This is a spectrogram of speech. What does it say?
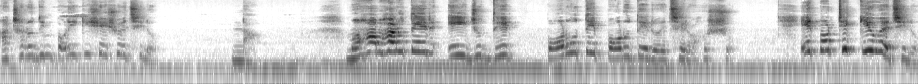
আঠারো দিন পরেই কি শেষ হয়েছিল? না। মহাভারতের এই যুদ্ধের পরতে পরতে রয়েছে রহস্য। এরপর ঠিক কি হয়েছিল?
